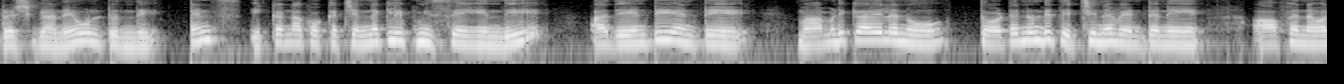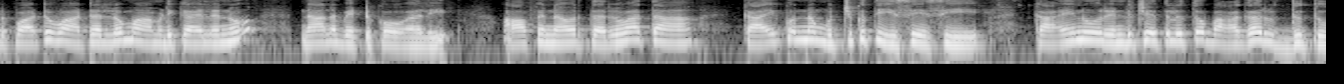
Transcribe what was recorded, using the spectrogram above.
ఫ్రెష్గానే ఉంటుంది. ఫ్రెండ్స్ ఇక్కడ నాకు ఒక చిన్న క్లిప్ మిస్ అయ్యింది. అదేంటి అంటే మామిడికాయలను తోట నుండి తెచ్చిన వెంటనే హాఫ్ అన్ అవర్ పాటు వాటర్లో మామిడికాయలను నానబెట్టుకోవాలి. హాఫ్ అన్ అవర్ తరువాత కాయకున్న ముచ్చుకు తీసేసి కాయను రెండు చేతులతో బాగా రుద్దుతూ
